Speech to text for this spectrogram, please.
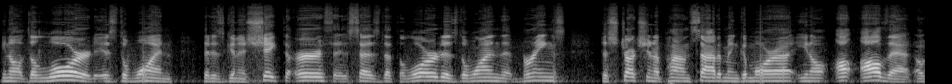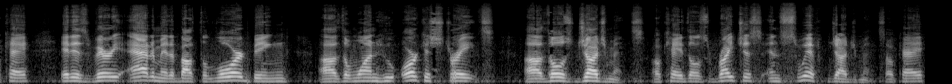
you know, the Lord is the one that is going to shake the earth. It says that the Lord is the one that brings destruction upon Sodom and Gomorrah. You know, all, all that. Okay, it is very adamant about the Lord being uh, the one who orchestrates uh, those judgments. Okay, those righteous and swift judgments. Okay.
